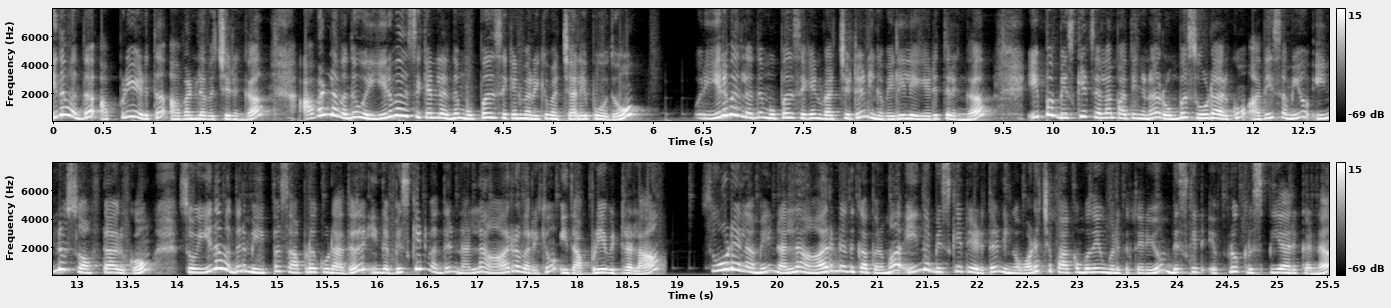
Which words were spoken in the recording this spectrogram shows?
இதை வந்து அப்படியே எடுத்து அவனில் வச்சுருங்க. அவனில் வந்து ஒரு இருபது செகண்ட்லேருந்து முப்பது செகண்ட் வரைக்கும் வச்சாலே போதும். ஒரு இருபதுலேருந்து முப்பது செகண்ட் வச்சுட்டு நீங்கள் வெளியில் எடுத்துருங்க. இப்போ பிஸ்கெட்ஸ் எல்லாம் பார்த்தீங்கன்னா ரொம்ப சூடாக இருக்கும். அதே சமயம் இன்னும் சாஃப்டாக இருக்கும். ஸோ இதை வந்து நம்ம இப்போ சாப்பிடக்கூடாது. இந்த பிஸ்கெட் வந்து நல்லா ஆறுற வரைக்கும் இதை அப்படியே விட்டுறலாம். சூடு எல்லாமே நல்லா ஆறுனதுக்கு அப்புறமா இந்த பிஸ்கெட் எடுத்து நீங்கள் உடச்சி பார்க்கும்போதே உங்களுக்கு தெரியும் பிஸ்கெட் எவ்வளோ கிறிஸ்பியாக இருக்குன்னு.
